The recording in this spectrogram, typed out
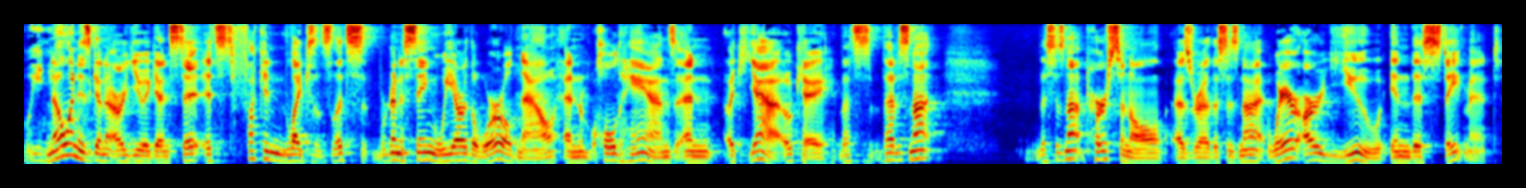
We No one is going to argue against it. It's fucking like let's, let's we're going to sing "We Are the World" now and hold hands and like yeah, okay. That's that is not this is not personal, Ezra. This is not where are you in this statement?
